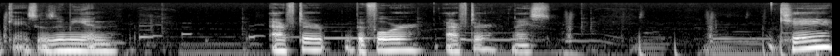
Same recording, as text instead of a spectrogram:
Okay, so zooming in after, before, after, nice. Okay,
